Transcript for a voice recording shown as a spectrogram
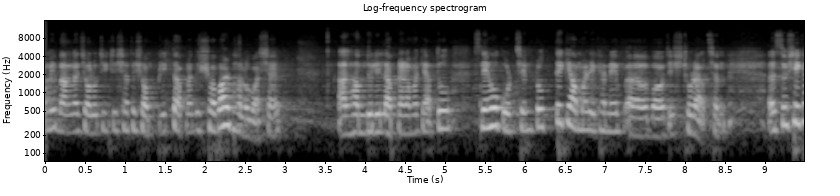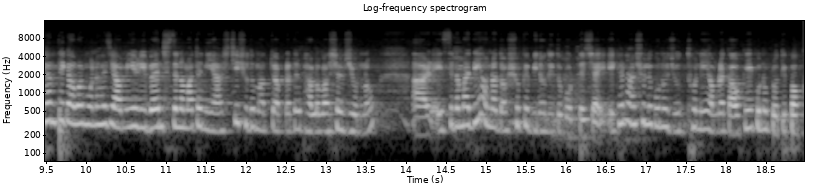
আমি বাংলা চলচ্চিত্রের সাথে সম্পৃক্ত, আপনাদের সবার ভালোবাসায়। আলহামদুলিল্লাহ, আপনারা আমাকে এত স্নেহ করছেন। প্রত্যেকে আমার এখানে বয়োজ্যেষ্ঠরা আছেন। সো সেখান থেকে আমার মনে হয় যে আমি রিভেঞ্জ সিনেমাটা নিয়ে আসছি শুধুমাত্র আপনাদের ভালোবাসার জন্য। আর এই সিনেমা দিয়ে আমরা দর্শককে বিনোদিত করতে চাই। এখানে আসলে কোনো যুদ্ধ নেই, আমরা কাউকেই কোনো প্রতিপক্ষ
